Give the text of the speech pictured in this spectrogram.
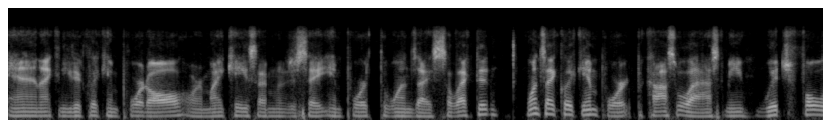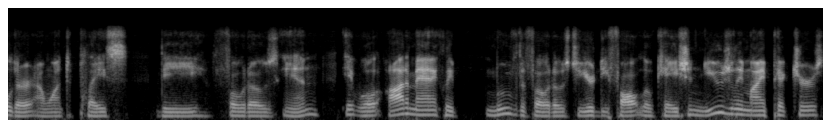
and I can either click import all or in my case I'm going to just say import the ones I selected. Once I click import Picasa will ask me which folder I want to place the photos in. It will automatically move the photos to your default location. Usually my pictures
